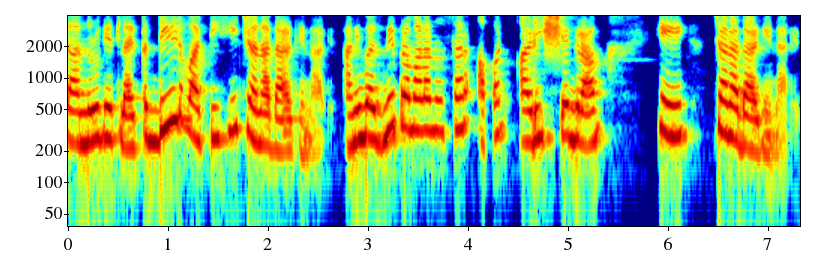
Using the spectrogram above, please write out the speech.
तांदूळ घेतलाय तर दीड वाटी ही चना डाळ घेणार आहे. आणि वजनी प्रमाणानुसार आपण अडीचशे ग्राम हे चना डाळ घेणार आहे.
